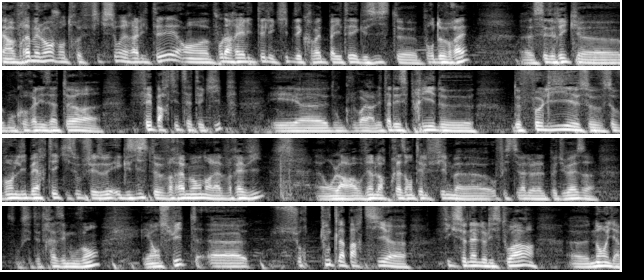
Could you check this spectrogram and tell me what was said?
un vrai mélange entre fiction et réalité. En- pour la réalité, l'équipe des crevettes pailletées existe euh, pour de vrai. Euh, Cédric, euh, mon co-réalisateur, fait partie de cette équipe. Et donc voilà, l'état d'esprit de, de folie et ce, ce vent de liberté qui souffle chez eux existe vraiment dans la vraie vie. On, leur, on vient de leur présenter le film au Festival de l'Alpe d'Huez, donc c'était très émouvant. Et ensuite, sur toute la partie fictionnelle de l'histoire, euh, non, ils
